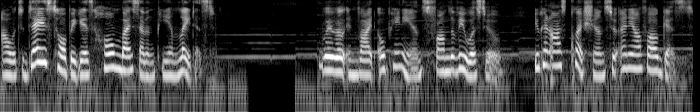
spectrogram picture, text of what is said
our today's topic is home by 7 pm latest. We will invite opinions from the viewers too. You can ask questions to any of our guests,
